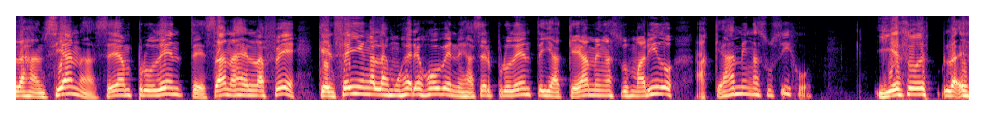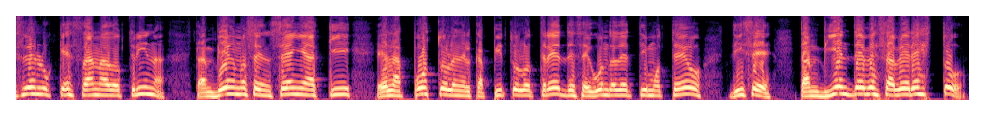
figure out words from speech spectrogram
las ancianas sean prudentes, sanas en la fe, que enseñen a las mujeres jóvenes a ser prudentes y a que amen a sus maridos, a que amen a sus hijos. Y eso es, eso es lo que es sana doctrina. También nos enseña aquí el apóstol en el capítulo 3 de segunda de Timoteo. Dice, también debes saber esto,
